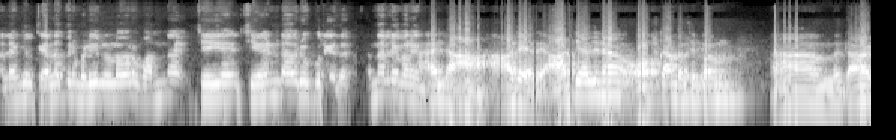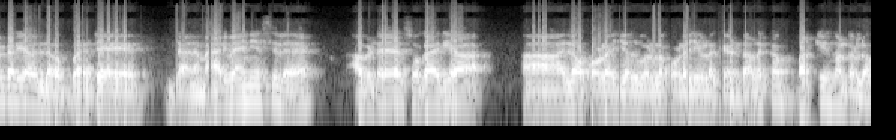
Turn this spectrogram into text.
അല്ലെങ്കിൽ കേരളത്തിന് വെളിയിലുള്ളവർ വന്ന് ചെയ്യ ചെയ്യേണ്ട ഒരു പുതിയത് എന്നല്ലേ പറയുന്നത്? അല്ല അതെ അതെ. ആദ്യം അതിന് ഓഫ് ക്യാമ്പസ് ഇപ്പം താങ്കൾക്കറിയാമല്ലോ മറ്റേ എന്താണ് മാരിവാനിയസിൽ അവിടെ സ്വകാര്യ ലോ കോളേജ് അതുപോലുള്ള കോളേജുകളൊക്കെ ഉണ്ട്. അതൊക്കെ വർക്ക് ചെയ്യുന്നുണ്ടല്ലോ.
